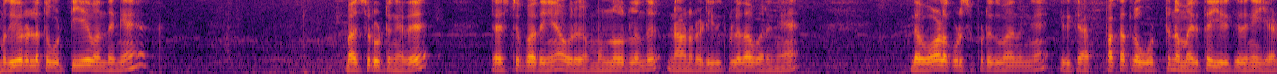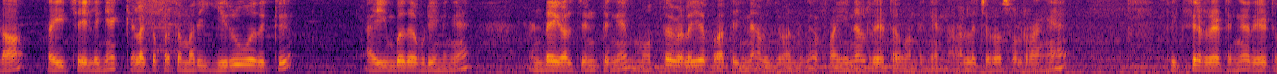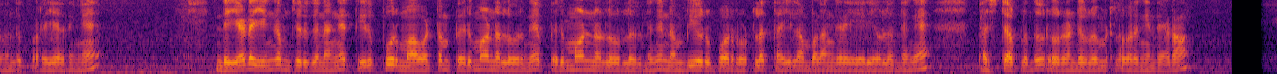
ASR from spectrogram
முதியோர் இல்லத்தை ஒட்டியே வந்துங்க. பஸ் ரூட்டுங்க இது ஜஸ்ட்டு பார்த்தீங்கன்னா ஒரு முந்நூறுலேருந்து நானூறு அடி இதுக்குள்ளே தான் வருங்க. இந்த ஓலை குடிசை போட்டுக்கு வந்துங்க இதுக்கு பக்கத்தில் ஒட்டுன மாதிரி தான் இருக்குதுங்க. இடம் ரைட் சைட்லைங்க கிழக்கு பார்த்த மாதிரி இருபதுக்கு ஐம்பது அப்படின்னுங்க. ரெண்டே கால் சென்ட்டுங்க. மொத்த விலையை பார்த்தீங்கன்னா அவங்க வந்துங்க ஃபைனல் ரேட்டாக வந்துங்க. நாலு லட்ச ரூபா சொல்கிறாங்க ஃபிக்ஸட் ரேட்டுங்க ரேட்டு வந்து குறையாதுங்க. இந்த இடம் எங்கே அமைச்சிருக்குனாங்க திருப்பூர் மாவட்டம் பெருமாநல்லூருங்க. பெருமாநல்லூரில் இருந்துங்க. நம்பியூர் போகிற ரோட்டில் தைலம்பலங்கிற ஏரியாவில் இருந்துங்க. பஸ் ஸ்டாப்லேருந்து ஒரு ரெண்டு கிலோமீட்டரில் வருங்க இந்த இடம்.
